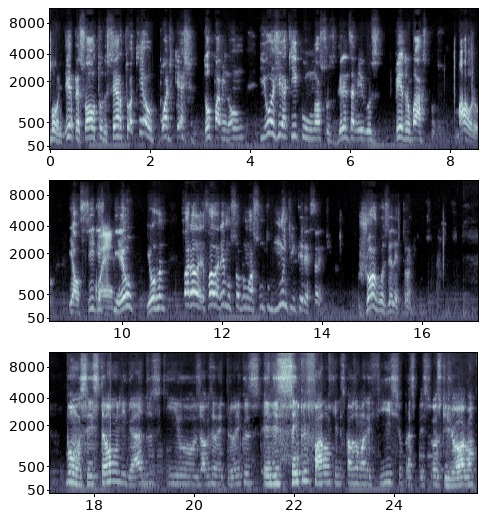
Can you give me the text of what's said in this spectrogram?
Bom dia, pessoal, tudo certo? Aqui é o podcast Dopaminon e hoje aqui com nossos grandes amigos Pedro Bastos, Mauro e Alcides e eu, Johan, falaremos sobre um assunto muito interessante: jogos eletrônicos. Bom, vocês estão ligados que os jogos eletrônicos, eles sempre falam que eles causam malefício para as pessoas que jogam,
